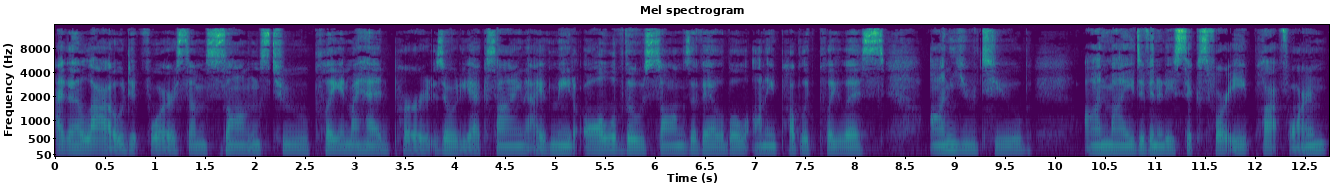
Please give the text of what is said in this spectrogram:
I've allowed for some songs to play in my head per zodiac sign. I've made all of those songs available on a public playlist on YouTube on my Divinity 648 platform.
